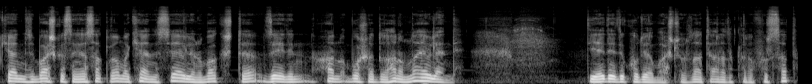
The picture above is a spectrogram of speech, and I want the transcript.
Kendisi başkasına yasaklıyor ama kendisi evleniyor. Bak işte Zeyd'in han, boşadığı hanımla evlendi. Diye dedikoduya başlıyor. Zaten aradıkları fırsat.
